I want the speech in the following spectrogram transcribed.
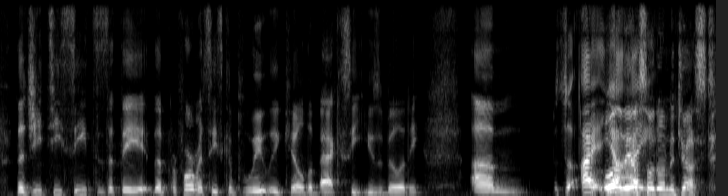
the GT seats is that the the performance seats completely kill the back seat usability. Um, so I Well, yeah, they I- also don't adjust.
